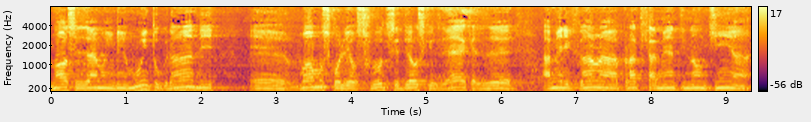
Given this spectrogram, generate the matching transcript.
nós fizemos um empenho muito grande, é, vamos colher os frutos se Deus quiser, quer dizer, a americana praticamente não tinha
